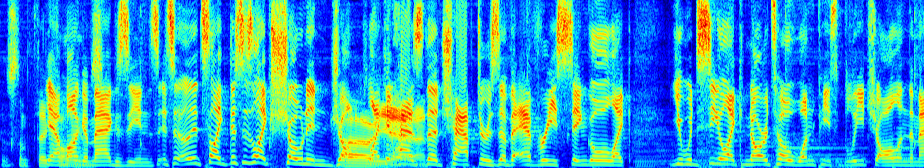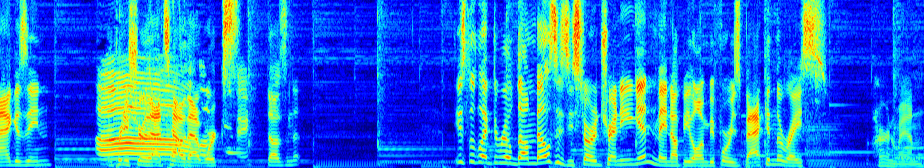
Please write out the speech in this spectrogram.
There's some thick Yeah, manga magazines. It's it's like this is like Shonen Jump. Oh, like it has the chapters of every single like you would see like Naruto, One Piece, Bleach all in the magazine. I'm pretty sure that's how that Oh, works, okay. doesn't it? These look like the real dumbbells as he started training again. May not be long before he's back in the race. Iron Man.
